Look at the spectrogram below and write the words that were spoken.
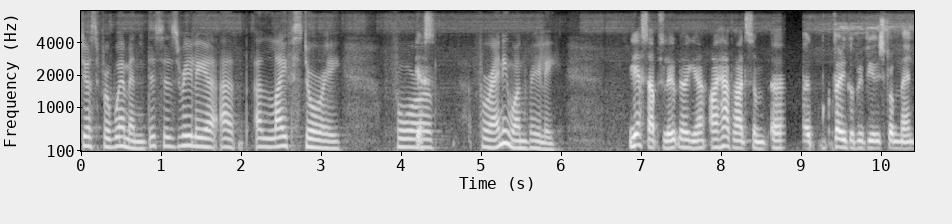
just for women. This is really a, a, a life story for yes. for anyone, really. Yes, absolutely. Yeah, I have had some uh, very good reviews from men,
